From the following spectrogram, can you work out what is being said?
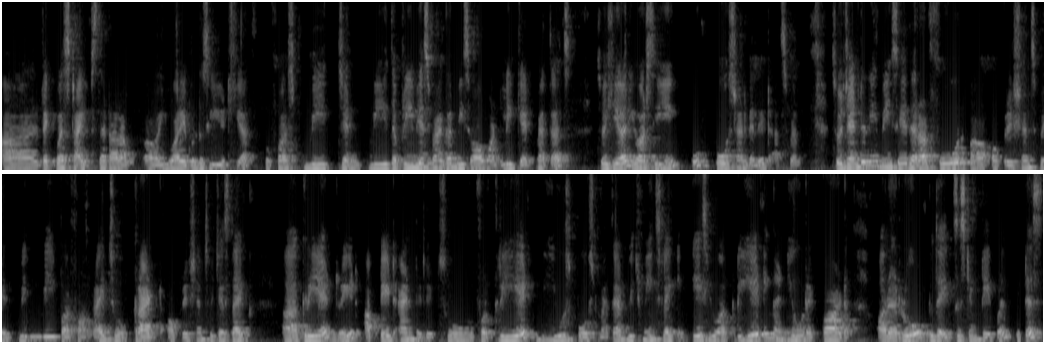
uh, request types that are uh, you are able to see it here. So first we gen we the previous swagger we saw only get methods so here you are seeing post and delete as well. So generally we say there are four uh, operations when, when we perform, right? So CRUD operations, which is like uh, create, read, update and delete. So for create, we use post method, which means like in case you are creating a new record or a row to the existing table, it is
